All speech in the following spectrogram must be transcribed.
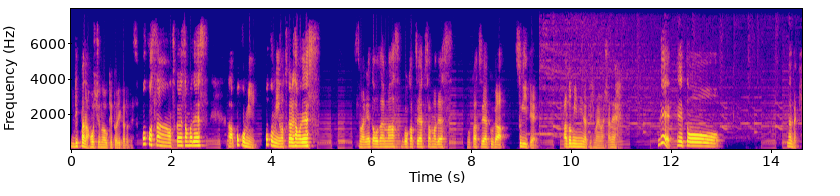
立派な報酬の受け取り方です。ポコさん、お疲れ様です。あ、ポコミン、ポコミンお疲れ様です。いつもありがとうございます。ご活躍様です。ご活躍が過ぎて、アドミンになってしまいましたね。で、えっ、と、なんだっけ。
